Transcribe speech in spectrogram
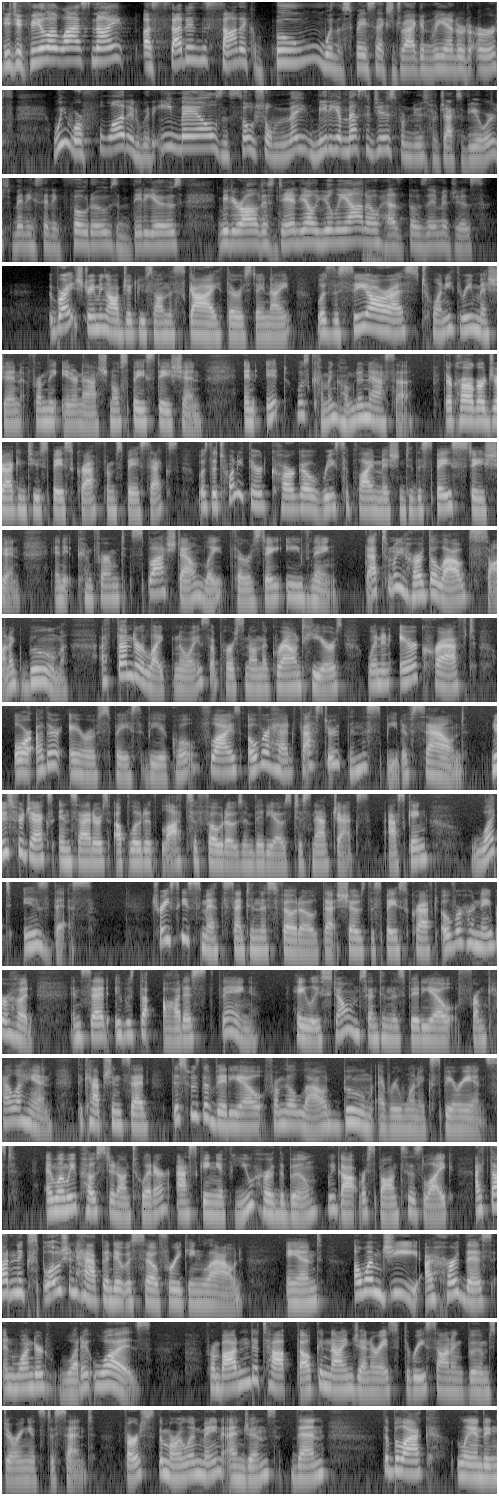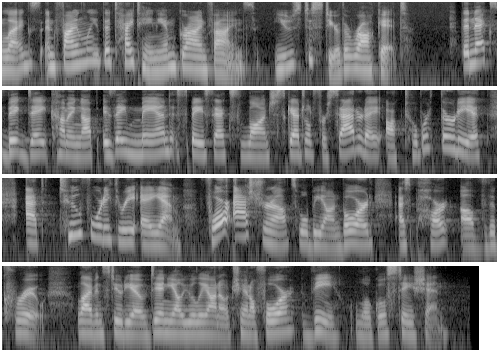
Did you feel it last night? A sudden sonic boom when the SpaceX Dragon re-entered Earth. We were flooded with emails and social media messages from News4JAX viewers, many sending photos and videos. Meteorologist Danielle Juliano has those images. The bright streaming object you saw in the sky Thursday night was the CRS 23 mission from the International Space Station, and it was coming home to NASA. Their Cargo Dragon 2 spacecraft from SpaceX was the 23rd cargo resupply mission to the space station, and it confirmed splashdown late Thursday evening. That's when we heard the loud sonic boom, a thunder like noise a person on the ground hears when an aircraft or other aerospace vehicle flies overhead faster than the speed of sound. News4JAX insiders uploaded lots of photos and videos to SnapJAX, asking, What is this? Tracy Smith sent in this photo that shows the spacecraft over her neighborhood and said it was the oddest thing. Haley Stone sent in this video from Callahan. The caption said, This was the video from the loud boom everyone experienced. And when we posted on Twitter asking if you heard the boom, we got responses like, I thought an explosion happened, it was so freaking loud. And, OMG, I heard this and wondered what it was. From bottom to top, Falcon 9 generates three sonic booms during its descent. First, the Merlin main engines, then the black landing legs, and finally the titanium grid fins used to steer the rocket. The next big date coming up is a manned SpaceX launch scheduled for Saturday, October 30th at 2.43 a.m. Four astronauts will be on board as part of the crew. Live in studio, Danielle Juliano, Channel 4, the local station.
